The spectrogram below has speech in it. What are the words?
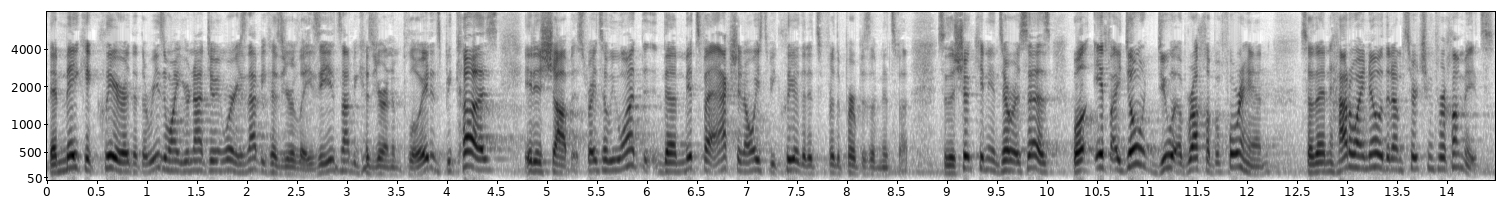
that make it clear that the reason why you're not doing work is not because you're lazy, it's not because you're unemployed, it's because it is Shabbos, right? So we want the, the mitzvah action always to be clear that it's for the purpose of mitzvah. So the Shut Kinyan Torah says, well, if I don't do a bracha beforehand, so then how do I know that I'm searching for chametz?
